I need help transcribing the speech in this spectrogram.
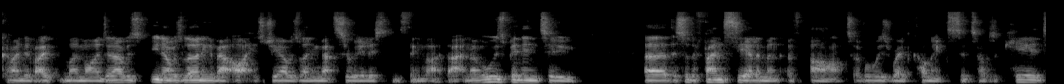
kind of opened my mind. And I was, you know, I was learning about art history, I was learning about surrealists and things like that. And I've always been into uh, the sort of fantasy element of art. I've always read comics since I was a kid,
